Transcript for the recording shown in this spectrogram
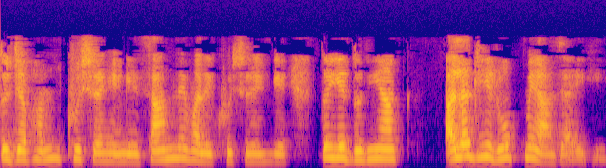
तो जब हम खुश रहेंगे, सामने वाले खुश रहेंगे तो ये दुनिया अलग ही रूप में आ जाएगी।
